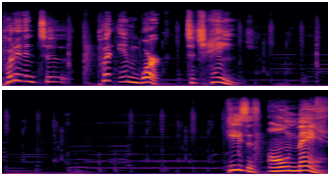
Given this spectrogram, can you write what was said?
put it into put in work to change. He's his own man.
